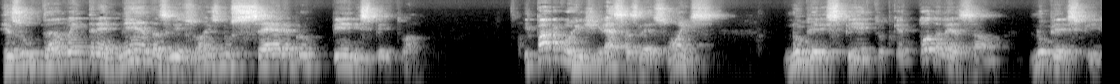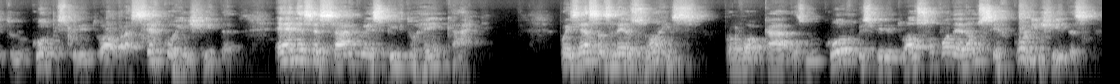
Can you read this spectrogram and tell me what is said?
resultando em tremendas lesões no cérebro perispiritual. E para corrigir essas lesões, no perispírito, porque toda lesão no perispírito, no corpo espiritual, para ser corrigida, é necessário que o espírito reencarne. Pois essas lesões provocadas no corpo espiritual só poderão ser corrigidas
